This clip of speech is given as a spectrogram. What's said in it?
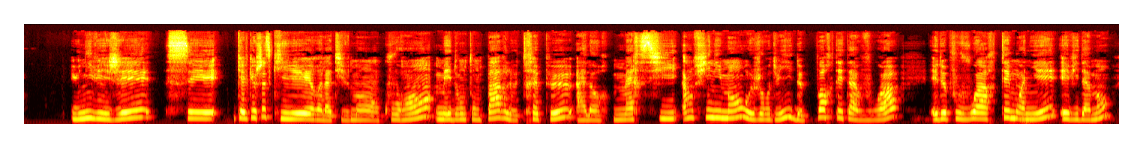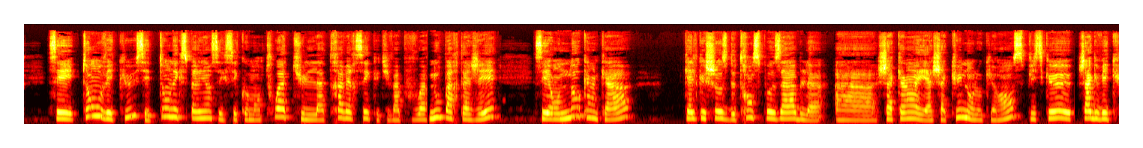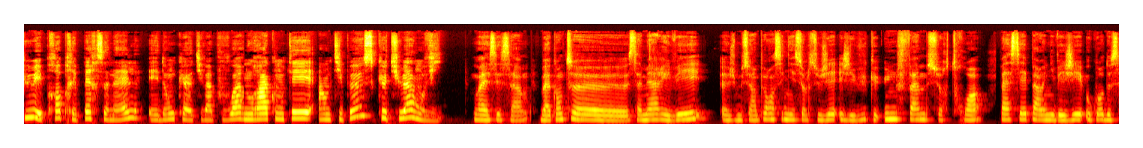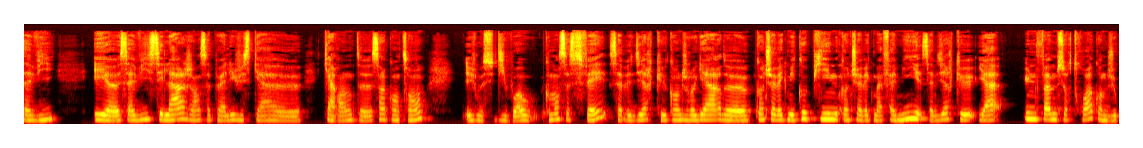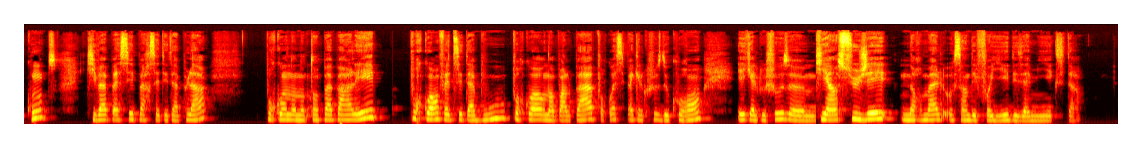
Une IVG, c'est quelque chose qui est relativement courant, mais dont on parle très peu. Alors merci infiniment aujourd'hui de porter ta voix et de pouvoir témoigner, évidemment. C'est ton vécu, c'est ton expérience et c'est comment toi tu l'as traversé que tu vas pouvoir nous partager. C'est en aucun cas quelque chose de transposable à chacun et à chacune en l'occurrence, puisque chaque vécu est propre et personnel, et donc euh, tu vas pouvoir nous raconter un petit peu ce que tu as envie. Ouais, c'est ça. Bah, quand euh, ça m'est arrivé, euh, je me suis un peu renseignée sur le sujet et j'ai vu qu'une femme sur trois passait par une IVG au cours de sa vie. Et sa vie, c'est large, hein, ça peut aller jusqu'à 40, 50 ans. Et je me suis dit, waouh, comment ça se fait? Ça veut dire que quand je regarde, euh, quand je suis avec mes copines, quand je suis avec ma famille, ça veut dire qu'il y a une femme sur trois, quand je compte, qui va passer par cette étape-là. Pourquoi on n'en entend pas parler? Pourquoi en fait c'est tabou? Pourquoi on n'en parle pas? Pourquoi c'est pas quelque chose de courant? Et quelque chose euh, qui est un sujet normal au sein des foyers, des amis, etc.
